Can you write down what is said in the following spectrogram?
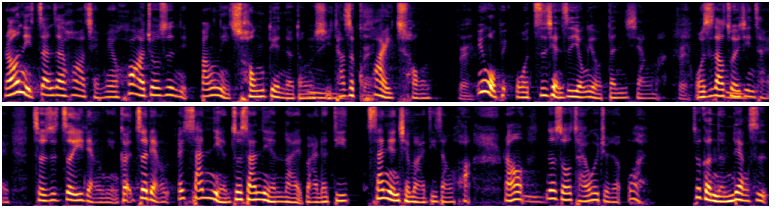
然后你站在画前面，画就是你帮你充电的东西，它是快充。对因为我我之前是拥有灯箱嘛对，我是到最近才，这是这一两年，跟这两哎三年，这三年来买了第三年前买的第一张画，然后那时候才会觉得哇，这个能量是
